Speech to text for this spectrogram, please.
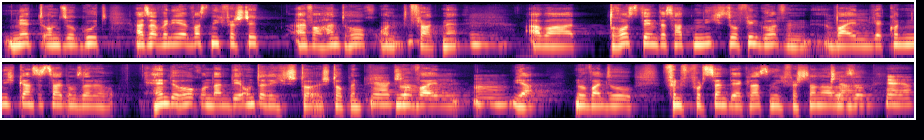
nett und so gut. Also wenn ihr was nicht versteht, einfach Hand hoch und mhm. fragt, ne? Mhm. Aber trotzdem, das hat nicht so viel geholfen, weil wir konnten nicht ganze Zeit unsere Hände hoch und dann den Unterricht stoppen. Ja, klar. Nur weil, mhm. ja, nur weil so fünf Prozent der Klasse nicht verstanden haben. So. Ja, ja.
